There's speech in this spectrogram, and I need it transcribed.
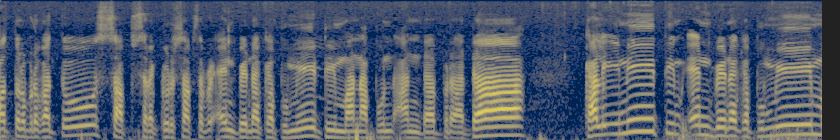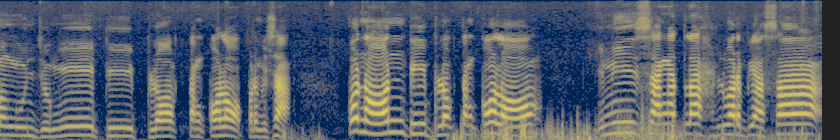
warahmatullahi wabarakatuh. Subscriber subscriber NB Naga Bumi di mana pun anda berada. Kali ini tim NB Naga Bumi mengunjungi di blok Tengkolo. Permisa. Konon di blok Tengkolo ini sangatlah luar biasa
